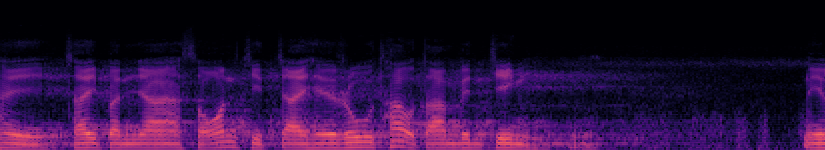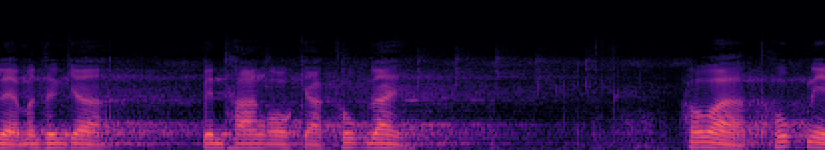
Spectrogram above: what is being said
ให้ใช้ปัญญาสอนจิตใจให้รู้เท่าตามเป็นจริง นี่แหละมันถึงจะเป็นทางออกจากทุกข์ได้ เพราะว่าทุกข์นี่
